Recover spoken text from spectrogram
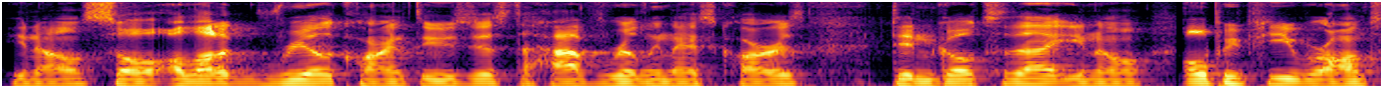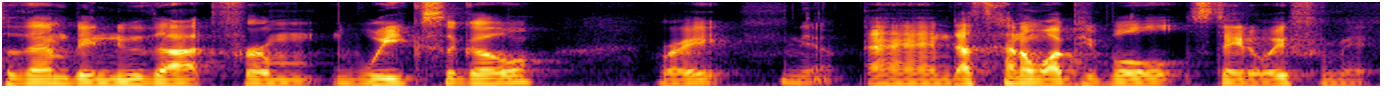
You know, so a lot of real car enthusiasts that have really nice cars didn't go to that. You know, OPP were onto them. They knew that from weeks ago, right? Yeah. and that's kind of why people stayed away from it.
